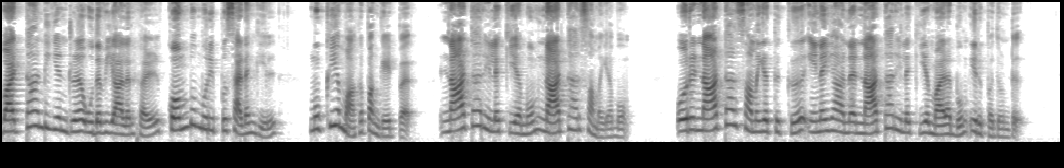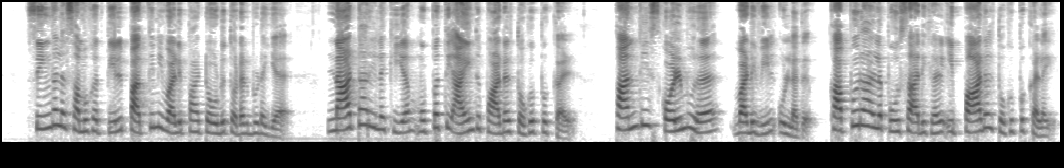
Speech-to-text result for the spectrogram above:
வட்டாண்டி என்ற உதவியாளர்கள் கொம்பு முறிப்பு சடங்கில் முக்கியமாக பங்கேற்பர். நாட்டார் இலக்கியமும் நாட்டார் சமயமும். ஒரு நாட்டார் சமயத்துக்கு இணையான நாட்டார் இலக்கிய மரபும் இருப்பதுண்டு. சிங்கள சமூகத்தில் பத்தினி வழிபாட்டோடு தொடர்புடைய நாட்டார் இலக்கியம் முப்பத்தி ஐந்து பாடல் தொகுப்புகள் பந்திஸ் கொள்முற வடிவில் உள்ளது. கப்புராள பூசாரிகள் இப்பாடல் தொகுப்புகளை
